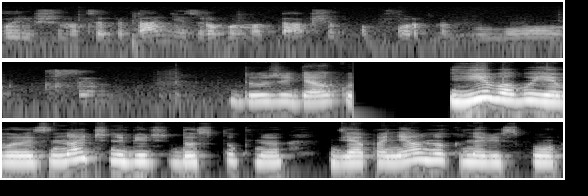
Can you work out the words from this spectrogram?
вирішимо це питання і зробимо так, щоб комфортно було всім. Дуже дякую. Єва виявилася значно більш доступною для панянок на візку,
